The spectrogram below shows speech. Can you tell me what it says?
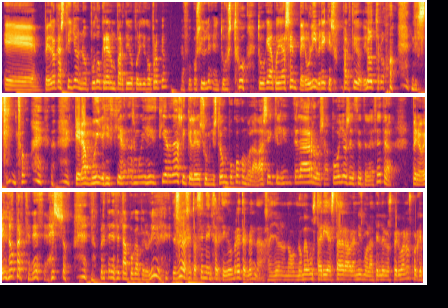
eh, Pedro Castillo no pudo crear un partido político propio, no fue posible, entonces tuvo, tuvo que apoyarse en Perú Libre, que es un partido de otro, distinto, que era muy de izquierdas, muy de izquierdas, y que le suministró un poco como la base clientelar, los apoyos, etcétera, etcétera. Pero él no pertenece a eso, no pertenece tampoco a Perú Libre. Es una situación de incertidumbre tremenda. O sea, yo no, no me gustaría estar ahora mismo en la piel de los peruanos porque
